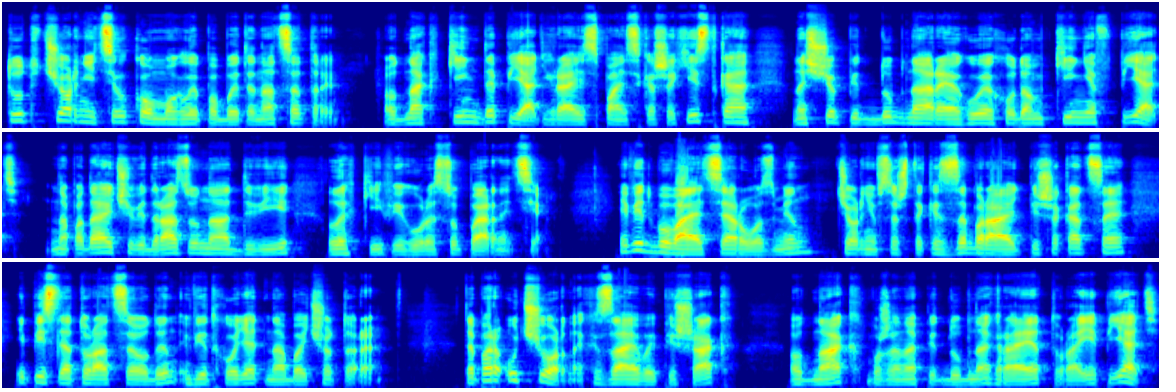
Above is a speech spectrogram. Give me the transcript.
Тут чорні цілком могли побити на С3. Однак кінь d5 грає іспанська шахістка, на що піддубна реагує ходом кінь f5, нападаючи відразу на дві легкі фігури суперниці. І відбувається розмін. Чорні все ж таки забирають пішака С, і після тура С1 відходять на Б4. Тепер у чорних зайвий пішак, однак Божена Піддубна грає тура Е5,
